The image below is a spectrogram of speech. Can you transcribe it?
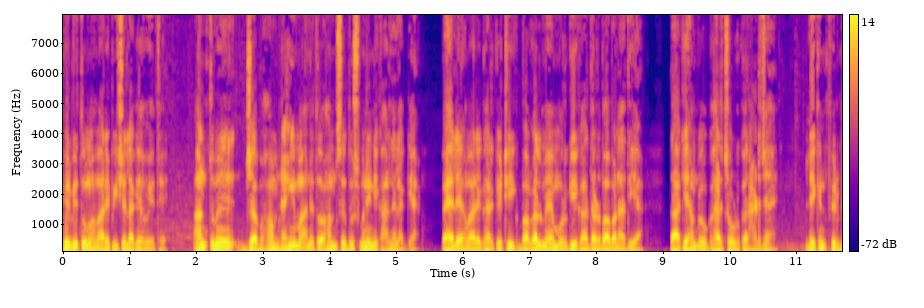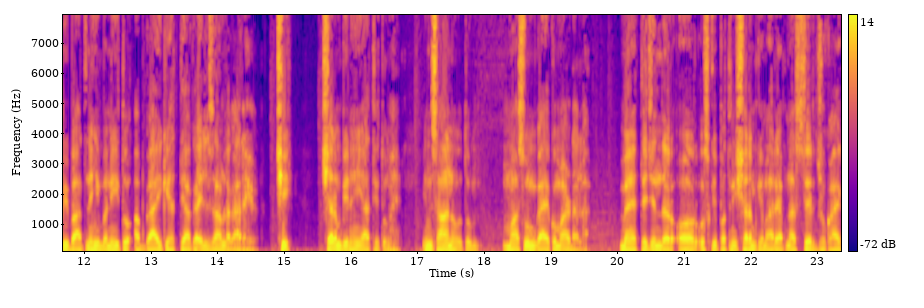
फिर भी तुम हमारे पीछे लगे हुए थे। अंत में जब हम नहीं माने तो हमसे दुश्मनी निकालने लग गया। पहले हमारे घर के ठीक बगल में मुर्गी का दड़बा बना दिया, ताकि हम लोग घर छोड़कर हट जाएँ। लेकिन फिर भी बात नहीं बनी तो अब गाय की हत्या का इल्ज़ाम लगा रहे हो। छी, शर्म भी नहीं आती तुम्हें। इंसान हो तुम। मासूम गाय को मार डाला। मैं, तेजिंदर और उसकी पत्नी शर्म के मारे अपना सिर झुकाए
